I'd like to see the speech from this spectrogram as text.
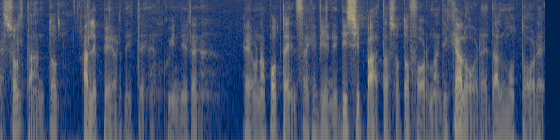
soltanto alle perdite, quindi è una potenza che viene dissipata sotto forma di calore dal motore.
